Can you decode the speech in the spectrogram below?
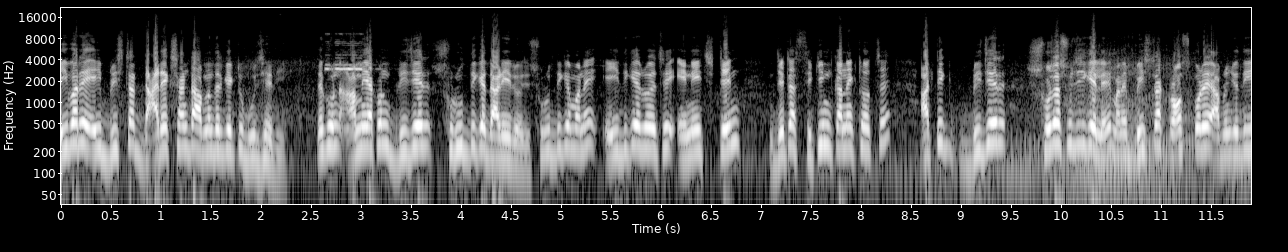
এইবারে এই ব্রিজটার ডাইরেকশনটা আপনাদেরকে একটু বুঝিয়ে দিই। দেখুন, আমি এখন ব্রিজের শুরুর দিকে দাঁড়িয়ে রয়েছি। শুরুর দিকে মানে এই দিকে রয়েছে এনএইচ টেন যেটা সিকিম কানেক্ট হচ্ছে। আর ঠিক ব্রিজের সোজাসুজি গেলে মানে ব্রিজটা ক্রস করে আপনি যদি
